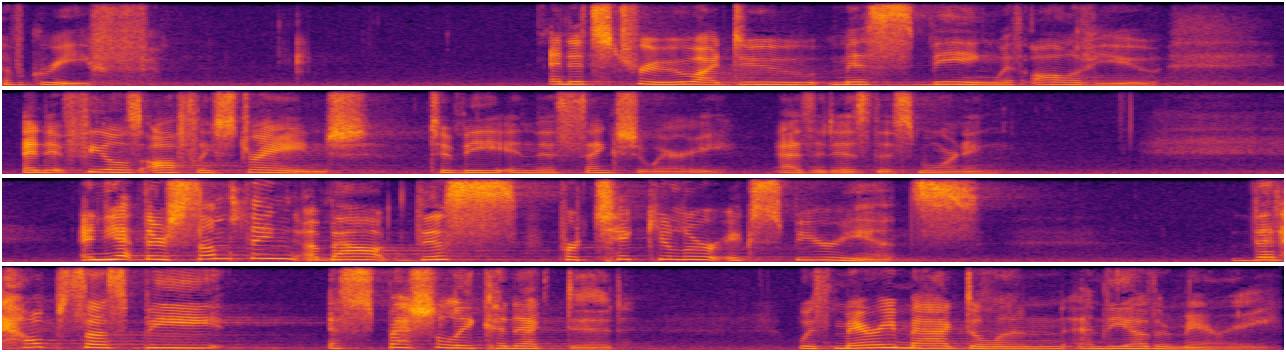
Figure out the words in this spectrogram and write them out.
of grief. And it's true, I do miss being with all of you, and it feels awfully strange to be in this sanctuary as it is this morning. And yet, there's something about this particular experience that helps us be especially connected with Mary Magdalene and the other Mary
